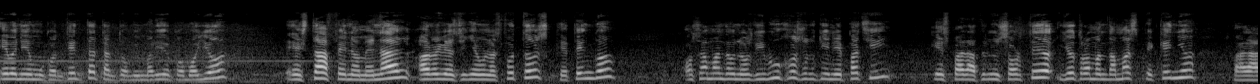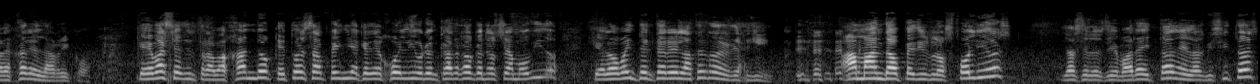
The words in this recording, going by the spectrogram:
he venido muy contenta, tanto mi marido como yo. Está fenomenal. Ahora os voy a enseñar unas fotos que tengo. Os ha mandado unos dibujos, uno tiene Pachi, que es para hacer un sorteo, y otro manda más pequeño para dejar en la rico. Que va a seguir trabajando, que toda esa peña que dejó el libro encargado que no se ha movido, que lo va a intentar él hacer desde allí. Ha mandado pedir los folios, ya se les llevará y tal en las visitas,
